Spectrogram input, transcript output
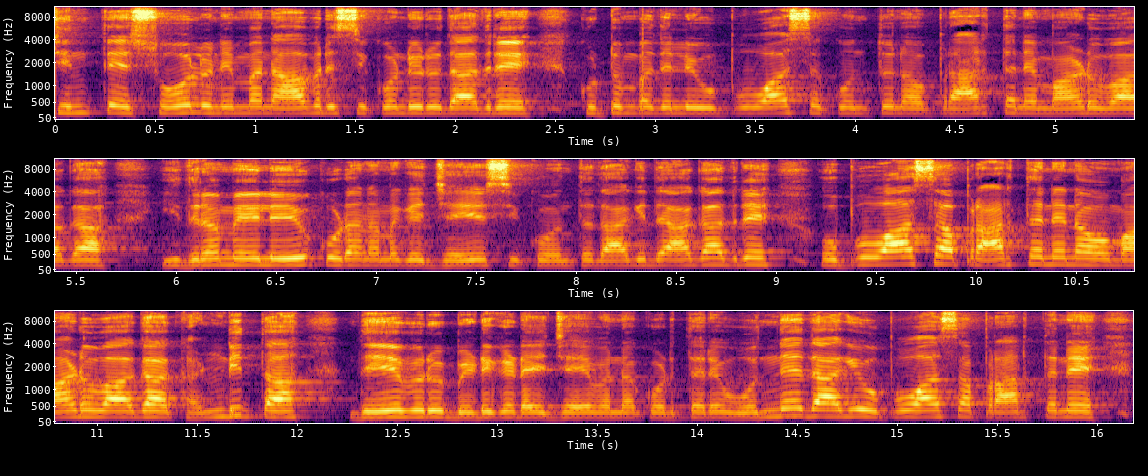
ಚಿಂತೆ, ಸೋಲು ನಿಮ್ಮನ್ನು ಆವರಿಸಿಕೊಂಡಿರುವುದಾದರೆ ಕುಟುಂಬದಲ್ಲಿ ಉಪವಾಸ ಕುಂತು ನಾವು ಪ್ರಾರ್ಥನೆ ಮಾಡುವಾಗ ಇದರ ಮೇಲೆಯೂ ಕೂಡ ನಮಗೆ ಜಯ ಸಿಕ್ಕುವಂಥದ್ದಾಗಿದೆ. ಹಾಗಾದರೆ ಉಪವಾಸ ಪ್ರಾರ್ಥನೆ ನಾವು ಮಾಡುವಾಗ ಖಂಡಿತ ದೇವರು ಬಿಡುಗಡೆ ಜಯವನ್ನು ಕೊಡ್ತಾರೆ. ಒಂದನೇದಾಗಿ ಉಪವಾಸ ಪ್ರಾರ್ಥನೆ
